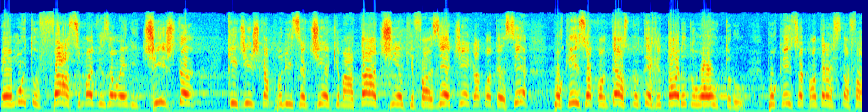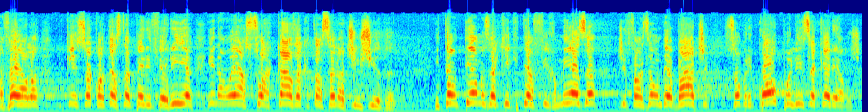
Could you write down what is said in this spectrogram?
É muito fácil uma visão elitista que diz que a polícia tinha que matar, tinha que fazer, tinha que acontecer, porque isso acontece no território do outro, porque isso acontece na favela, porque isso acontece na periferia e não é a sua casa que está sendo atingida. Então temos aqui que ter a firmeza de fazer um debate sobre qual polícia queremos.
